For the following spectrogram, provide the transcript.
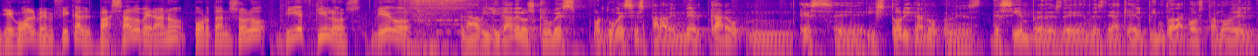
llegó al Benfica el pasado verano por tan solo 10 kilos. Diego. La habilidad de los clubes portugueses para vender caro mm, es eh, histórica, ¿no? Es de siempre, desde, desde aquel Pinto da Costa, ¿no? Del,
